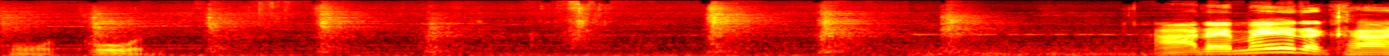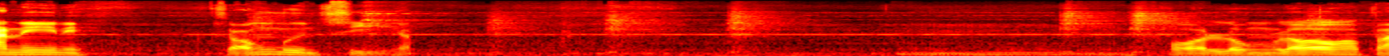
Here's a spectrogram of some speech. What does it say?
โหดโคตร หาได้ไหมราคานี้นี่สองหมื่นสี่ครับอืมพอลงล้อเข้าไป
